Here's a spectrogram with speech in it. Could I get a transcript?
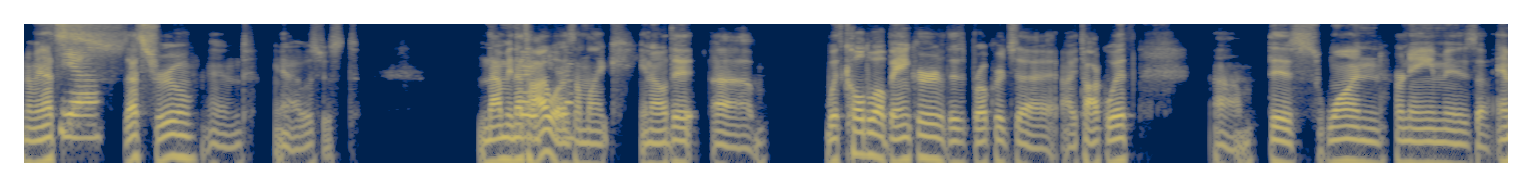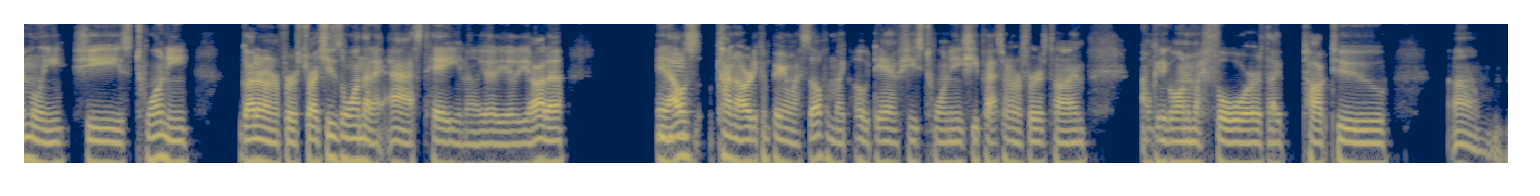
I mean, that's Yeah. that's true, and yeah, it was just. I mean, that's Very how I was. true. I'm like, you know, that um, with Coldwell Banker, this brokerage that I talk with, um, this one, her name is uh, Emily. She's 20, got it on her first try. She's the one that I asked, hey, you know, yada yada yada. And I Mhm. was kind of already comparing myself. I'm like, oh damn, she's 20. She passed on her first time. I'm gonna go on to my fourth. I talked to um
